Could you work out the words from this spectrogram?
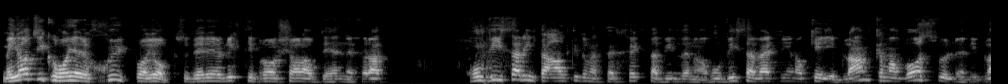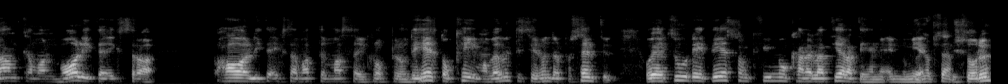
men jag tycker hon gör ett sjukt bra jobb. Så det är en riktigt bra shoutout till henne. För att hon visar inte alltid de här perfekta bilderna. Hon visar verkligen, okej, ibland kan man vara svullen, ibland kan man vara lite extra, ha lite extra vattenmassa i kroppen. Och det är helt okej, man behöver inte se 100% ut. Och jag tror det är det som kvinnor kan relatera till henne ännu mer. 100%. Förstår du?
